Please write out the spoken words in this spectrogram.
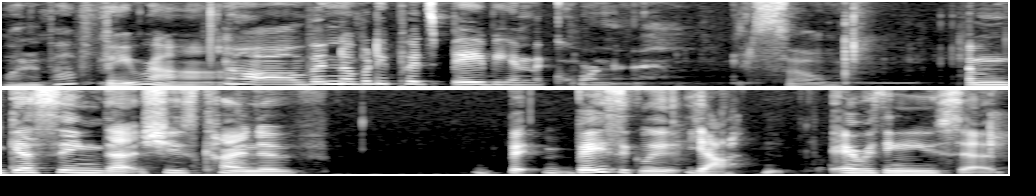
what about Feyre? Oh, but nobody puts baby in the corner. So I'm guessing that she's kind of ba- basically, yeah, everything you said.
